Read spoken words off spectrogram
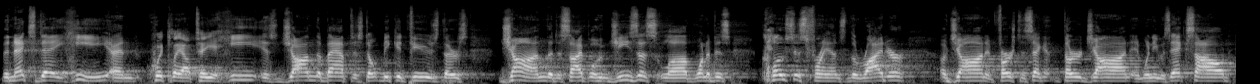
The next day, he, and quickly I'll tell you, he is John the Baptist. Don't be confused. There's John, the disciple whom Jesus loved, one of his closest friends, the writer of John and 1st and 2nd and 3rd John. And when he was exiled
